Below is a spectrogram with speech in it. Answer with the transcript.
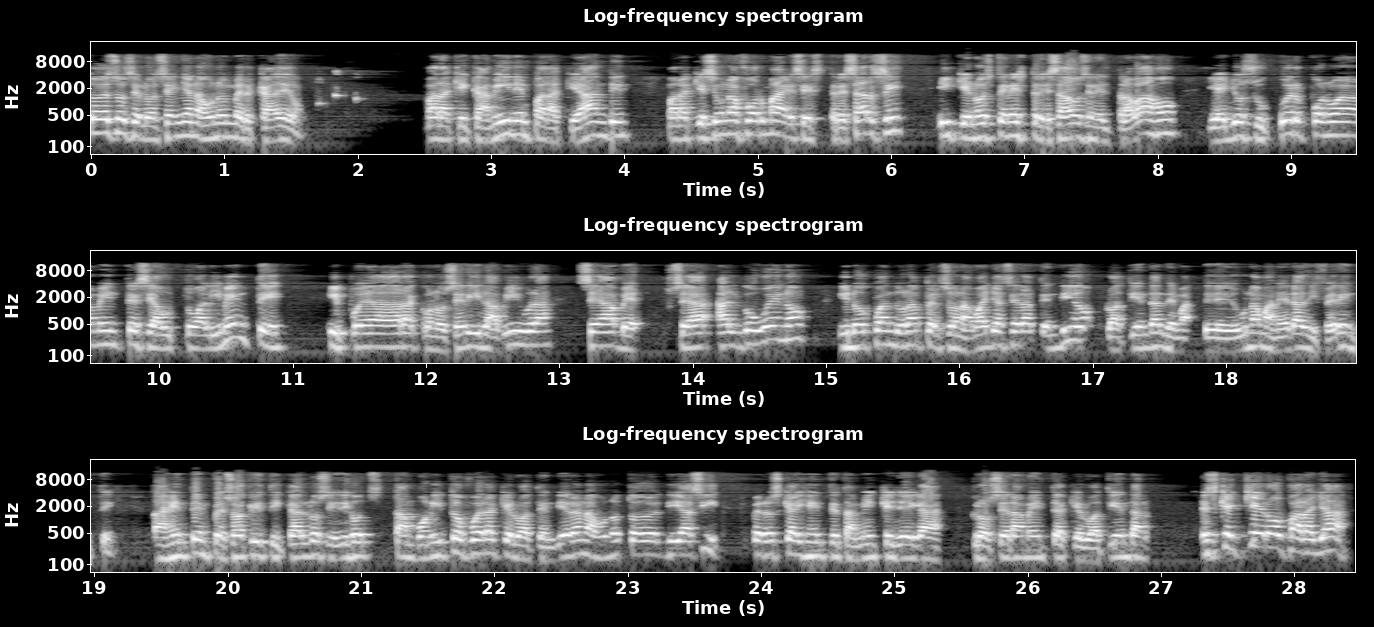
Todo eso se lo enseñan a uno en mercadeo. Para que caminen, para que anden, para que sea una forma de desestresarse y que no estén estresados en el trabajo y ellos su cuerpo nuevamente se autoalimente y pueda dar a conocer y la vibra sea, sea algo bueno y no cuando una persona vaya a ser atendido lo atiendan de, de una manera diferente la gente empezó a criticarlos y dijo, tan bonito fuera que lo atendieran a uno todo el día así, pero es que hay gente también que llega groseramente a que lo atiendan, es que quiero para allá,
